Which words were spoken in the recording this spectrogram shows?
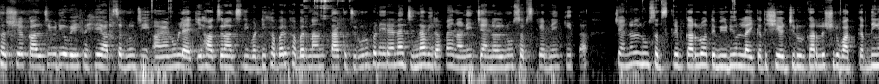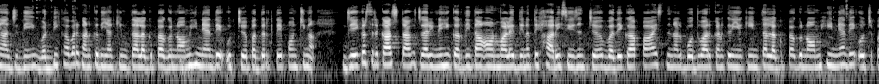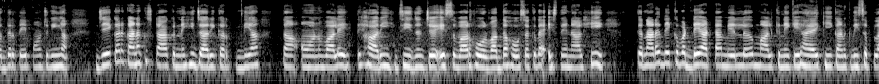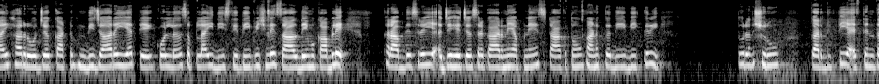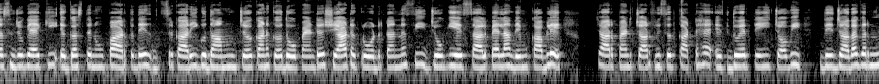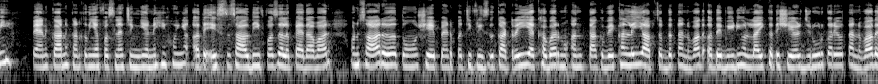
ਸਤਿ ਸ਼੍ਰੀ ਅਕਾਲ ਜੀ। ਵੀਡੀਓ ਵੇਖ ਰਹੇ ਆਪ ਸਭ ਨੂੰ ਜੀ ਆਇਆਂ ਨੂੰ ਲੈ ਕੇ ਹਾਜ਼ਰ ਅੱਜ ਦੀ ਵੱਡੀ ਖਬਰ। ਖਬਰ ਨਾਲ ਤੱਕ ਜਰੂਰ ਬਣੇ ਰਹਿਣਾ। ਜਿਨ੍ਹਾਂ ਵੀਰਾ ਭੈਣਾਂ ਨੇ ਚੈਨਲ ਨੂੰ ਸਬਸਕ੍ਰਾਈਬ ਨਹੀਂ ਕੀਤਾ, ਚੈਨਲ ਨੂੰ ਸਬਸਕ੍ਰਾਈਬ ਕਰ ਲਓ ਅਤੇ ਵੀਡੀਓ ਨੂੰ ਲਾਈਕ ਅਤੇ ਸ਼ੇਅਰ ਜਰੂਰ ਕਰ ਲਓ। ਸ਼ੁਰੂਆਤ ਕਰਦੀ ਹਾਂ ਅੱਜ ਦੀ ਵੱਡੀ ਖਬਰ। ਕਣਕ ਦੀਆਂ ਕੀਮਤਾਂ ਲਗਭਗ 9 ਮਹੀਨਿਆਂ ਦੇ ਉੱਚ ਪੱਧਰ ਤੇ ਪਹੁੰਚੀਆਂ। ਜੇਕਰ ਸਰਕਾਰ ਸਟਾਕ ਜਾਰੀ ਨਹੀਂ ਕਰਦੀ ਤਾਂ ਆਉਣ ਵਾਲੇ ਦਿਨ ਤਿਉਹਾਰੀ ਸੀਜ਼ਨ 'ਚ ਵਧੇਗਾ ਪਾ ਇਸ ਦੇ ਨਾਲ ਬੁੱਧਵਾਰ ਕਣਕ ਦੀਆਂ ਕੀਮਤਾਂ ਲਗਭਗ 9 ਮਹੀਨਿਆਂ ਦੇ ਉੱਚ ਪੱਧਰ ਤੇ ਪਹੁੰਚ ਗਈਆਂ। ਜੇਕਰ ਕਣਕ ਸਟਾਕ ਨਹੀਂ ਜਾਰੀ ਕਰਦੀਆਂ ਤਾਂ ਆਉਣ ਵਾਲੇ ਤਿਉਹਾਰੀ ਸੀਜ਼ਨ 'ਚ ਇਸ ਵਾਰ ਹੋਰ ਵਾਧਾ ਹੋ ਸਕਦਾ। ਇਸ ਦੇ ਨਾਲ ਹੀ ਕਰਨਾਟਕ ਦੇ ਇੱਕ ਵੱਡੇ ਆਟਾ ਮਿੱਲ ਮਾਲਕ ਨੇ ਕਿਹਾ ਹੈ ਕਿ ਕਣਕ ਦੀ ਸਪਲਾਈ ਹਰ ਰੋਜ਼ ਘੱਟ ਹੁੰਦੀ ਜਾ ਰਹੀ ਹੈ ਤੇ ਕੁੱਲ ਸਪਲਾਈ ਦੀ ਸਥਿਤੀ ਪਿਛਲੇ ਸਾਲ ਦੇ ਮੁਕਾਬਲੇ ਖਰਾਬ ਦਿਸ ਰਹੀ ਹੈ। ਅਜਿਹੇ 'ਚ ਸਰਕਾਰ ਨੇ ਆਪਣੇ ਸਟਾਕ ਤੋਂ ਕਣਕ ਦੀ ਵਿਕਰੀ ਤੁਰੰਤ ਸ਼ੁਰੂ ਕਰ ਦਿੱਤੀ ਹੈ। ਇਸ ਦਿਨ ਦੱਸਣਯੋਗ ਹੈ ਕਿ ਅਗਸਤ ਨੂੰ ਭਾਰਤ ਦੇ ਸਰਕਾਰੀ ਗੋਦਾਮ 'ਚ ਕਣਕ 2.66 ਕਰੋੜ ਟਨ ਸੀ, ਜੋ ਕਿ ਇਸ ਸਾਲ ਪਹਿਲਾਂ ਦੇ ਮੁਕਾਬਲੇ 4.4 ਫੀਸਦ ਘੱਟ ਹੈ। ਇਸ 2023-24 ਦੇ ਜ਼ਿਆਦਾ ਗਰਮੀ ਪੈਣ ਕਾਰਨ ਕਣਕ ਦੀਆਂ ਫਸਲਾਂ ਚੰਗੀਆਂ ਨਹੀਂ ਹੋਈਆਂ ਅਤੇ ਇਸ ਸਾਲ ਦੀ ਫਸਲ ਪੈਦਾਵਾਰ ਅਨੁਸਾਰ ਤੋਂ 6.25 ਫੀਸਦ ਘਟ ਰਹੀ ਹੈ। ਖਬਰ ਨੂੰ ਅੰਤ ਤੱਕ ਵੇਖਣ ਲਈ ਆਪ ਸਭ ਦਾ ਧੰਨਵਾਦ ਅਤੇ ਵੀਡੀਓ ਨੂੰ ਲਾਈਕ ਅਤੇ ਸ਼ੇਅਰ ਜ਼ਰੂਰ ਕਰਿਓ। ਧੰਨਵਾਦ।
